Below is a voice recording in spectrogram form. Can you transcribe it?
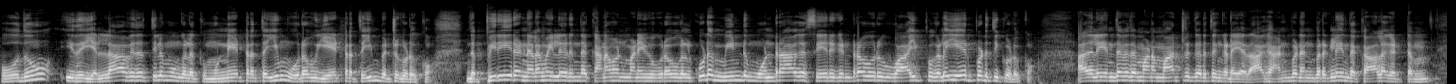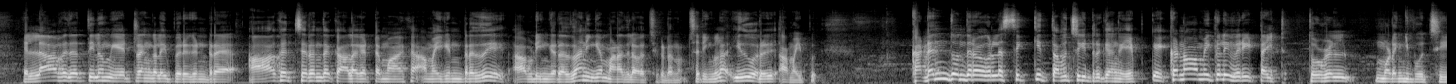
போதும். இது எல்லா விதத்திலும் உங்களுக்கு முன்னேற்றத்தையும் உறவு ஏற்றத்தையும் பெற்றுக் கொடுக்கும். இந்த பிரிகிற நிலைமையில் இருந்த கணவன் மனைவி உறவுகள் கூட மீண்டும் ஒன்றாக சேருகின்ற ஒரு வாய்ப்புகளை ஏற்படுத்தி கொடுக்கும். அதில் எந்த விதமான மாற்று கருத்தும் கிடையாது. ஆக அன்பு நண்பர்களே இந்த காலகட்டம் எல்லா விதத்திலும் ஏற்றங்களை பெறுகின்ற ஆகச்சிறந்த காலகட்டமாக அமைகின்றது அப்படிங்கிறது தான் நீங்கள் மனதில் வச்சுக்கிடணும். சரிங்களா? இது ஒரு அமைப்பு. கடன் தொந்தரவுகளில் சிக்கி தவிச்சுக்கிட்டு இருக்காங்க. எப் எக்கனாமிக்கலி வெரி டைட் தொழில் முடங்கி போச்சு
